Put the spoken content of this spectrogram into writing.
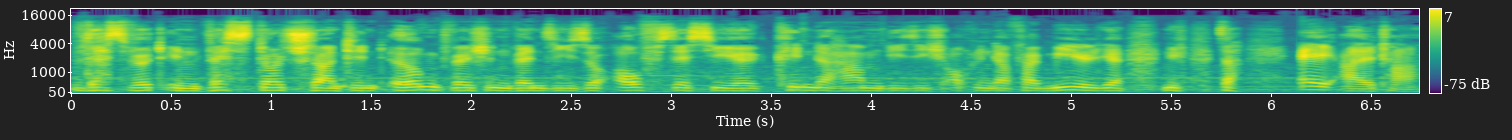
das wird in Westdeutschland in irgendwelchen, wenn sie so aufsässige Kinder haben, die sich auch in der Familie nicht sagen, ey Alter,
